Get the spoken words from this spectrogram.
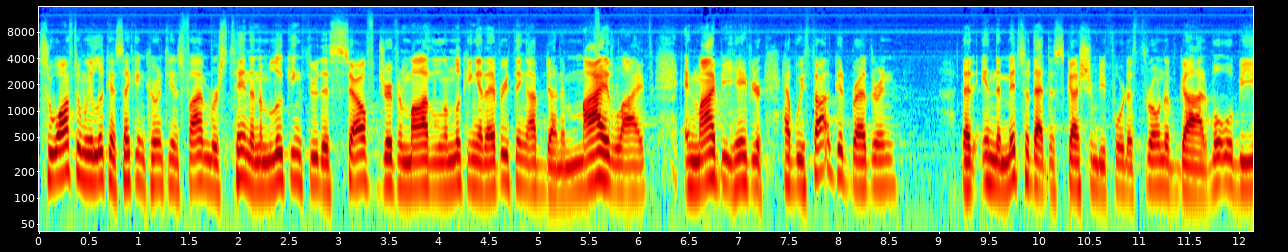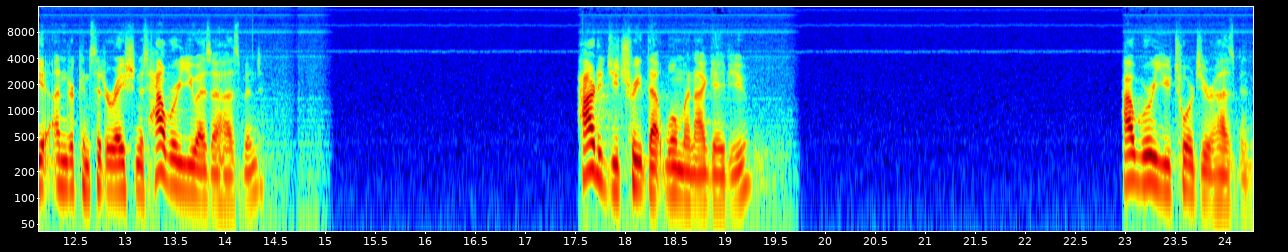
So often we look at 2 Corinthians 5, verse 10, and I'm looking through this self driven model. I'm looking at everything I've done in my life and my behavior. Have we thought, good brethren, that in the midst of that discussion before the throne of God, what will be under consideration is how were you as a husband? How did you treat that woman I gave you? How were you towards your husband?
